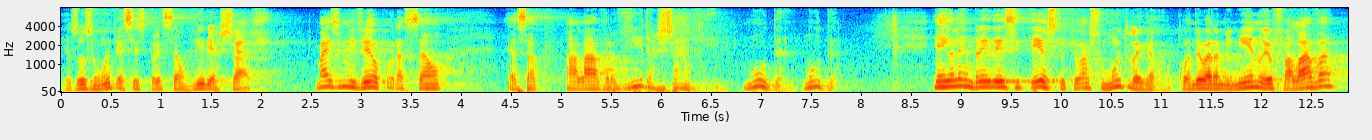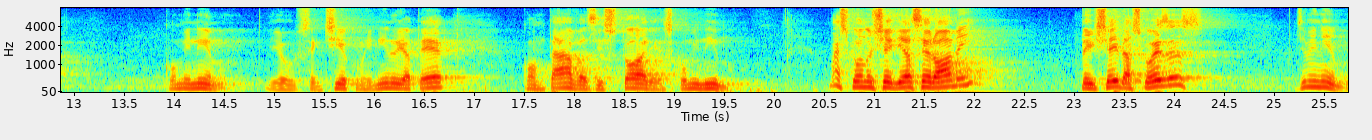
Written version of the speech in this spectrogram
Eles usam muito essa expressão, vire a chave. Mas me veio ao coração essa palavra, vira a chave, muda, muda. E aí eu lembrei desse texto que eu acho muito legal. Quando eu era menino, eu falava com menino. Eu sentia com menino e até contava as histórias com menino. Mas quando cheguei a ser homem, deixei das coisas de menino.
